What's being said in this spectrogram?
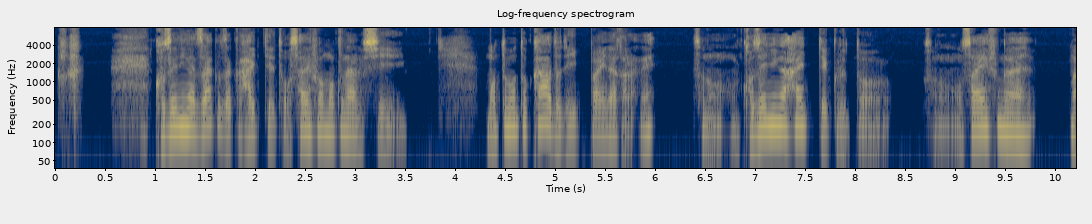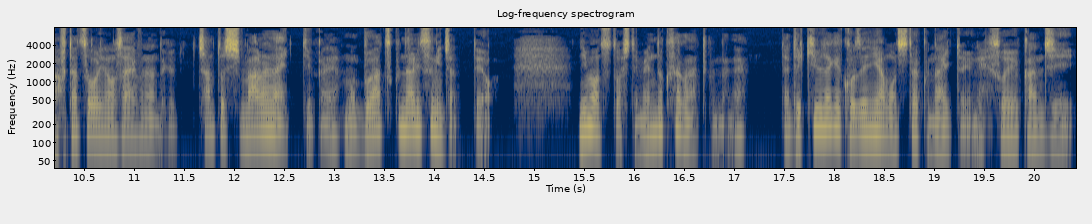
小銭がザクザク入ってるとお財布重くなるし、もともとカードでいっぱいだからね、その小銭が入ってくると、そのお財布が、まあ二つ折りのお財布なんだけど、ちゃんと閉まらないっていうかね、もう分厚くなりすぎちゃってよ。荷物としてめんどくさくなってくんだね。できるだけ小銭は持ちたくないというね、そういう感じ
